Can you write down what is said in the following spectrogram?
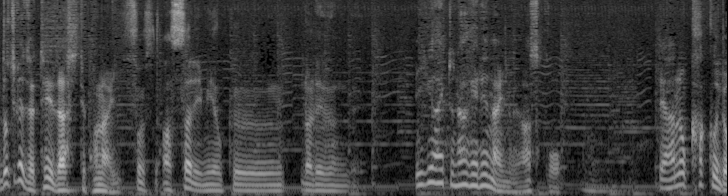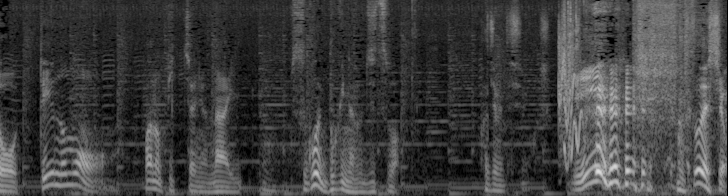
どっちかというと手出してこない。そうですね。あっさり見送られるんで、意外と投げれないのよあそこ。であの角度っていうのも他のピッチャーにはない。すごい武器なの実は。初めて知りました。えそう でしょ？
